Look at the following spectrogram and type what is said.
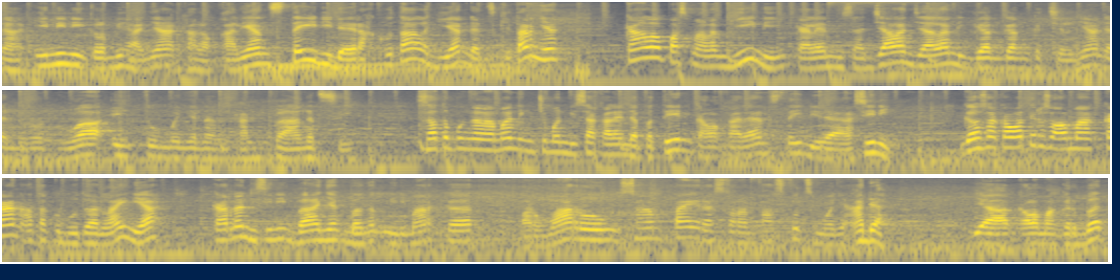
Nah ini nih kelebihannya kalau kalian stay di daerah Kuta, Legian dan sekitarnya. Kalau pas malam gini kalian bisa jalan-jalan di gang-gang kecilnya dan menurut gua itu menyenangkan banget sih. Satu pengalaman yang cuma bisa kalian dapetin kalau kalian stay di daerah sini. Gak usah khawatir soal makan atau kebutuhan lain ya, karena di sini banyak banget minimarket, warung-warung, sampai restoran fast food semuanya ada. Ya kalau mager bet,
